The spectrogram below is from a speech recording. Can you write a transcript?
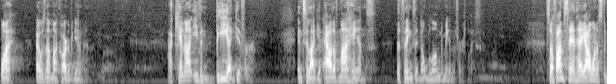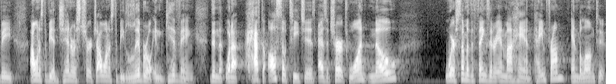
Why? That was not my car to begin with. I cannot even be a giver until I get out of my hands the things that don't belong to me in the first place. So if I'm saying, hey, I want us to be, I want us to be a generous church, I want us to be liberal in giving, then what I have to also teach is, as a church, one, know where some of the things that are in my hand came from and belong to.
